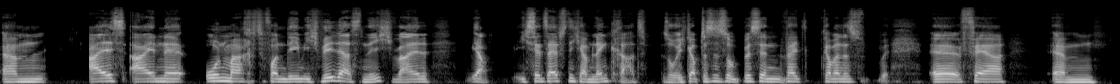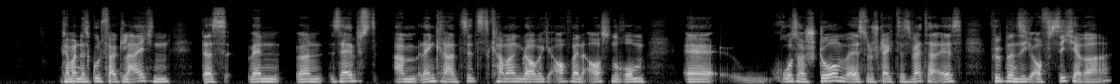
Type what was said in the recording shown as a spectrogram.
ähm, als eine Ohnmacht, von dem ich will das nicht, weil ja ich sitze selbst nicht am Lenkrad. So, ich glaube, das ist so ein bisschen, vielleicht kann man das äh, ver ähm, kann man das gut vergleichen, dass wenn man selbst am Lenkrad sitzt, kann man, glaube ich, auch wenn außenrum äh, großer Sturm ist und schlechtes Wetter ist, fühlt man sich oft sicherer,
